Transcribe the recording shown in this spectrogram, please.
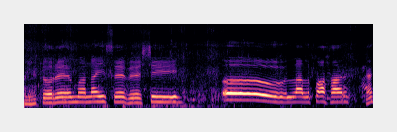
এখানে তোরে মানাইছে বেশি। ও, লাল পাহাড়। হ্যাঁ?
